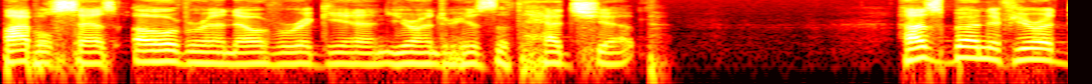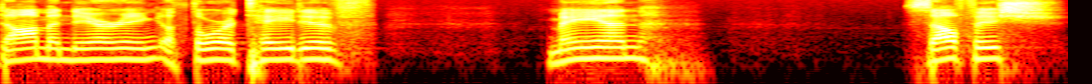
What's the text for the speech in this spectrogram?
Bible says over and over again, you're under his headship. Husband, if you're a domineering, authoritative man, selfish,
